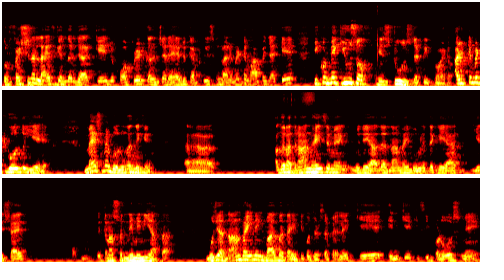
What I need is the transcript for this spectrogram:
प्रोफेशनल लाइफ के अंदर जाके जो कॉर्पोरेट कल्चर है जो कैपिटलिस्ट एनवायरनमेंट है वहाँ पे जाके ही could make use of his tools that we provide ultimate goal तो ये है मैं इसमें बोलूँगा हम्म। देखें अगर अदनान भाई से मैं मुझे याद है अदनान भाई बोल रहे थे कि यार ये शायद इतना सुनने में नहीं आता मुझे अदनान भाई ने एक बात बताई थी कुछ अर्से पहले कि इनके किसी पड़ोस में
